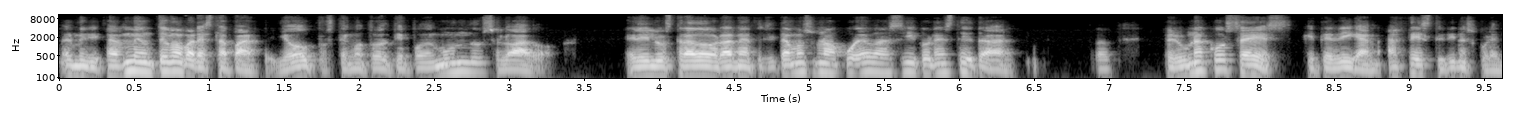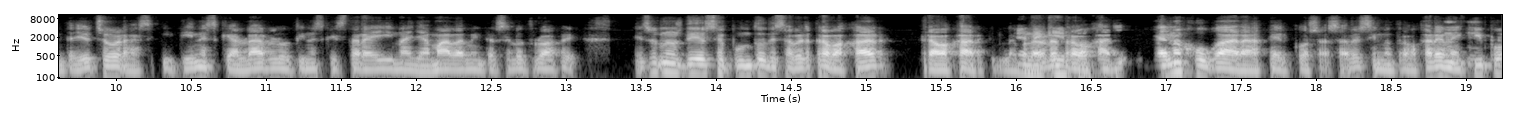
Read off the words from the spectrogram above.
él me dice, hazme un tema para esta parte. Yo, pues tengo todo el tiempo del mundo, se lo hago. El ilustrador, ah, necesitamos una cueva así con este y tal. Pero una cosa es que te digan, haz esto y tienes 48 horas y tienes que hablarlo, tienes que estar ahí en una llamada mientras el otro lo hace. Eso nos dio ese punto de saber trabajar, trabajar, la palabra trabajar. Ya no jugar a hacer cosas, ¿sabes? Sino trabajar en equipo,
